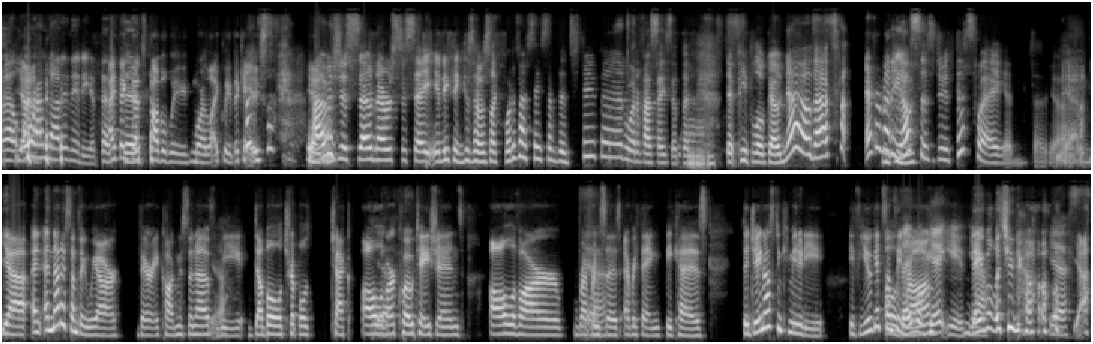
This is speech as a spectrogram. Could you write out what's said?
Well, yeah. or I'm not an idiot. That's I think that's probably more likely the case. yeah. I was just so nervous to say anything because I was like, what if I say something stupid? What if I say something that people will go, no, that's not, everybody mm-hmm. else says do it this way. And so, yeah. Yeah. yeah. And, and that is something we are very cognizant of. Yeah. We double, triple check all yeah. of our quotations, all of our references, yeah. everything, because the Jane Austen community, if you get oh, something oh, wrong, will get you. Yeah. They will let you know. Yes. yeah.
